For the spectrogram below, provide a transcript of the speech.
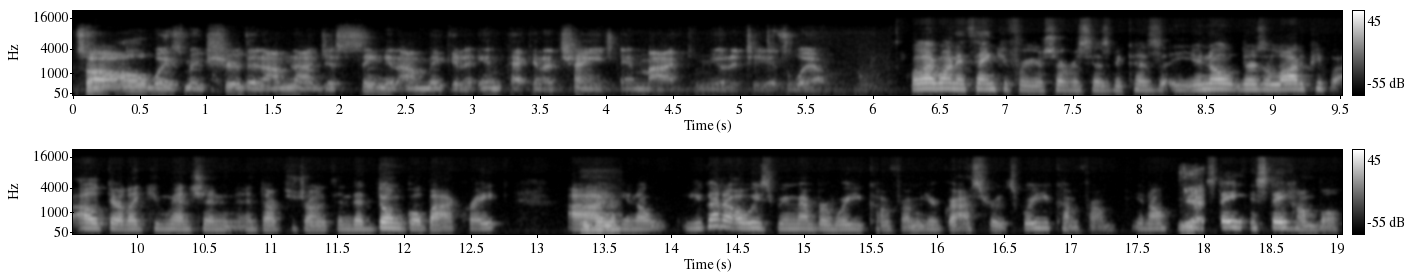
So I always make sure that I'm not just singing, I'm making an impact and a change in my community as well. Well, I want to thank you for your services because you know there's a lot of people out there, like you mentioned, and Dr. Jonathan, that don't go back, right? Uh, mm-hmm. You know, you got to always remember where you come from, your grassroots, where you come from. You know, yeah. Stay stay humble.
